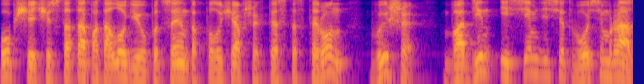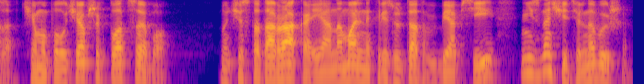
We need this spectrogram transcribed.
Общая частота патологии у пациентов, получавших тестостерон, выше в 1,78 раза, чем у получавших плацебо. Но частота рака и аномальных результатов биопсии незначительно выше.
